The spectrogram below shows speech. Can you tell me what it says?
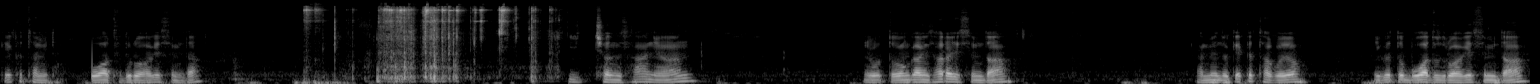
깨끗합니다. 모아두도록 하겠습니다. 2004년 이것도 원강이 살아있습니다. 앞면도 깨끗하고요. 이것도 모아두도록 하겠습니다.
